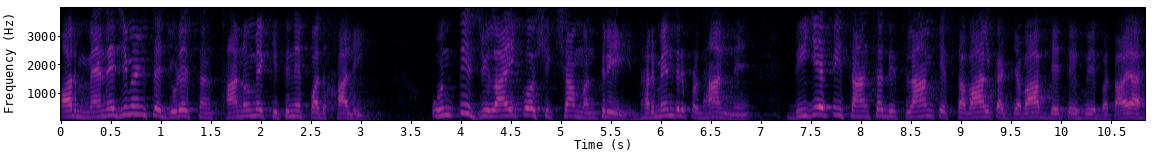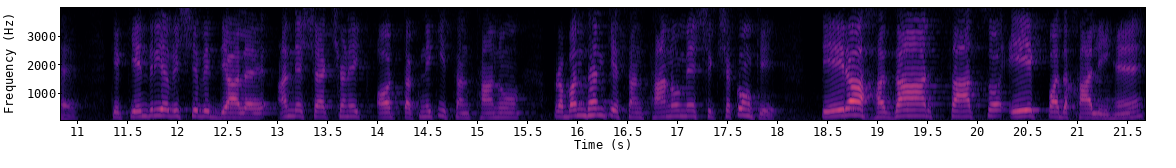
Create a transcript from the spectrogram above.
और मैनेजमेंट से जुड़े संस्थानों में कितने पद खाली हैं? 29 जुलाई को शिक्षा मंत्री धर्मेंद्र प्रधान ने बीजेपी सांसद इस्लाम के सवाल का जवाब देते हुए बताया है कि केंद्रीय विश्वविद्यालय, अन्य शैक्षणिक और तकनीकी संस्थानों, प्रबंधन के संस्थानों में शिक्षकों के तेरह हज़ार सात सौ एक पद खाली हैं।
